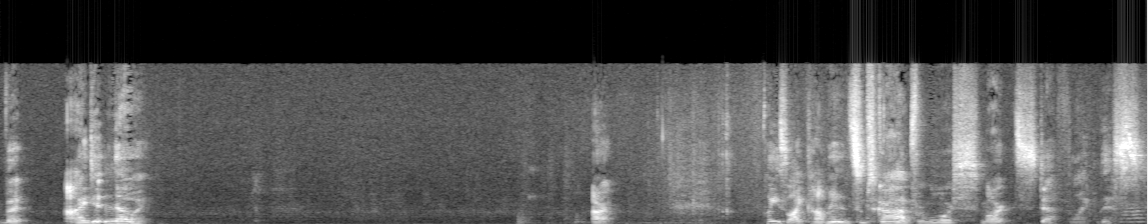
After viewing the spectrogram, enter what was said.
but I didn't know it. Alright. Please like, comment, and subscribe for more smart stuff like this.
